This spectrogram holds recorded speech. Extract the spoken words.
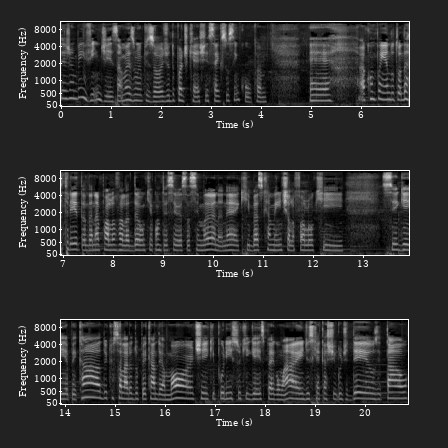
Sejam bem-vindos a mais um episódio do podcast Sexo Sem Culpa. É, acompanhando toda a treta da Ana Paula Valadão que aconteceu essa semana, né? Que basicamente ela falou que ser gay é pecado, que o salário do pecado é a morte, que por isso que gays pegam AIDS, que é castigo de Deus e tal.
